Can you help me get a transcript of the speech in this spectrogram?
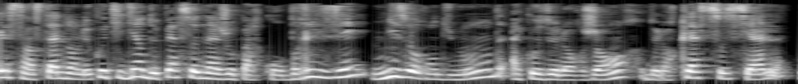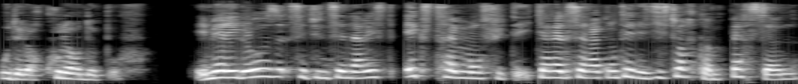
elle s'installe dans le quotidien de personnages au parcours brisé, mis au rang du monde à cause de leur genre, de leur classe sociale ou de leur couleur de peau. Et Mary Lose, c'est une scénariste extrêmement futée, car elle sait raconter des histoires comme personne,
